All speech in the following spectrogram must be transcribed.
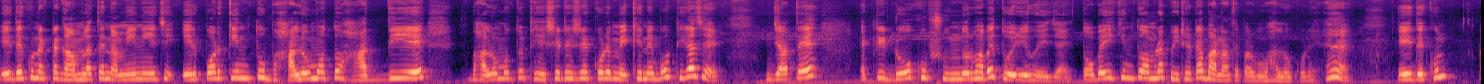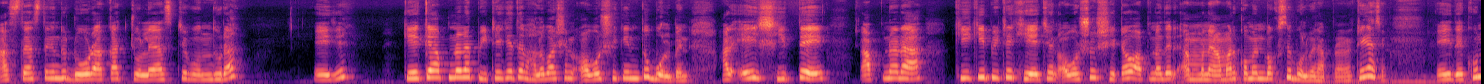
এই দেখুন, একটা গামলাতে নামিয়ে নিয়েছি। এরপর কিন্তু ভালো মতো হাত দিয়ে ভালো মতো ঠেসে ঠেসে করে মেখে নেব, ঠিক আছে? যাতে একটি ডো খুব সুন্দরভাবে তৈরি হয়ে যায়। তবেই কিন্তু আমরা পিঠেটা বানাতে পারব ভালো করে হ্যাঁ? এই দেখুন, আস্তে আস্তে কিন্তু ডোর আকার চলে আসছে বন্ধুরা। এই যে, কে কে আপনারা পিঠে খেতে ভালোবাসেন অবশ্যই কিন্তু বলবেন। আর এই শীতে আপনারা কি কি পিঠে খেয়েছেন অবশ্যই সেটাও আপনাদের মানে আমার কমেন্ট বক্সে বলবেন আপনারা, ঠিক আছে? এই দেখুন,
